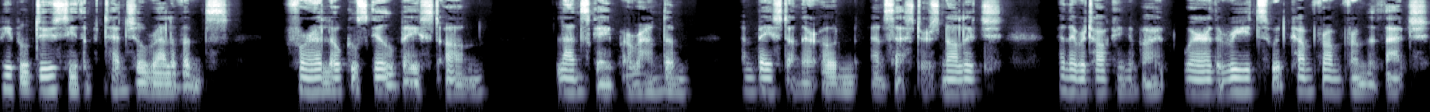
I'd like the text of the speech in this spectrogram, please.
people do see the potential relevance for a local skill based on landscape around them and based on their own ancestors' knowledge. And they were talking about where the reeds would come from from the thatch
